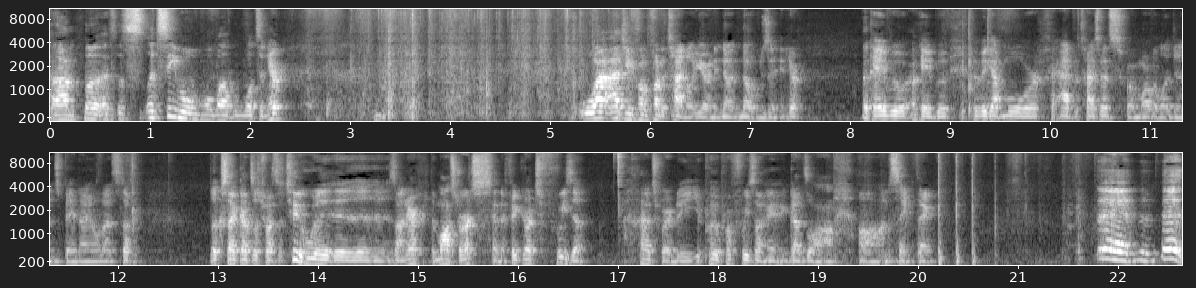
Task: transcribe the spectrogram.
um, let's, let's, see what, what, what's in here. Well, actually, from, from the title, you already know, know who's in here. Okay, we, okay, we, we got more advertisements for Marvel Legends, Bandai, all that stuff. Looks like Godzilla Fighter 2 is on here. The monster arts and the Figuarts Frieza. That's where you put, Frieza and Godzilla on, the same thing. Eh, eh,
